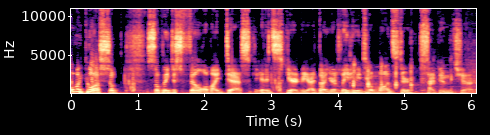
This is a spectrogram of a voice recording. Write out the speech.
Oh my gosh, some, something just fell on my desk and it scared me. I thought you were leading me to a monster. Type in the chat.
